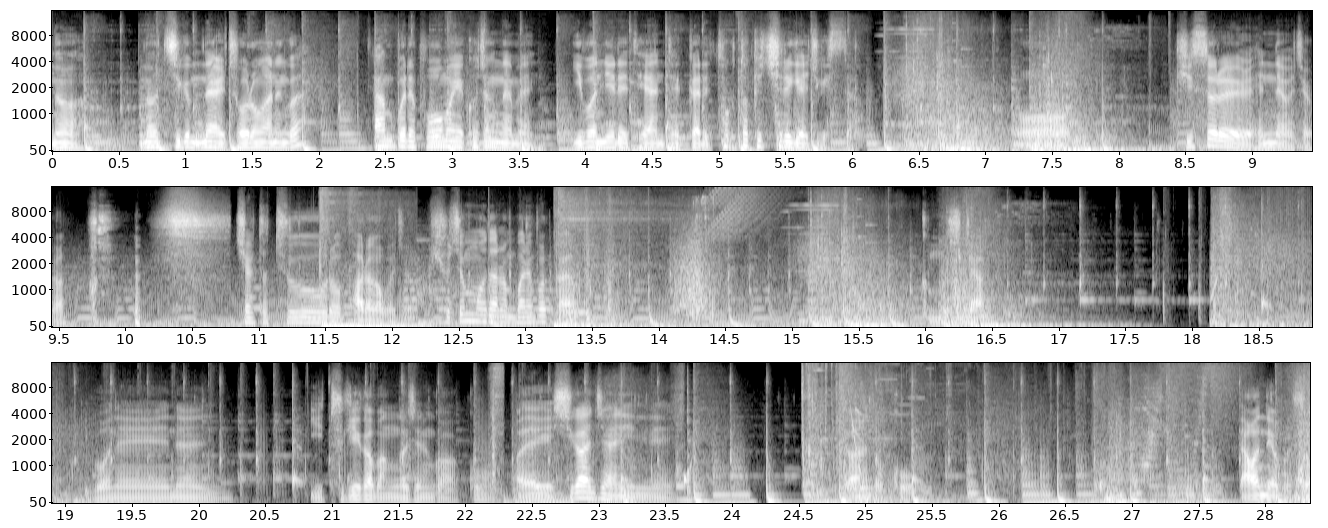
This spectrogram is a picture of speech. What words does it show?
너, 너 지금 날 조롱하는 거야? 다음번에 보호막이 고장나면 이번 일에 대한 대가를 톡톡히 치르게 해주겠어 어... 키스를 했네요 제가 챕터 2로 바로 가보죠 휴전 모드 한번 해볼까요? 근무 시작 이번에는 이 두 개가 망가지는 것 같고 아 이게 시간 제한이 있네. 이거 하나 넣고. 나왔네요 벌써?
